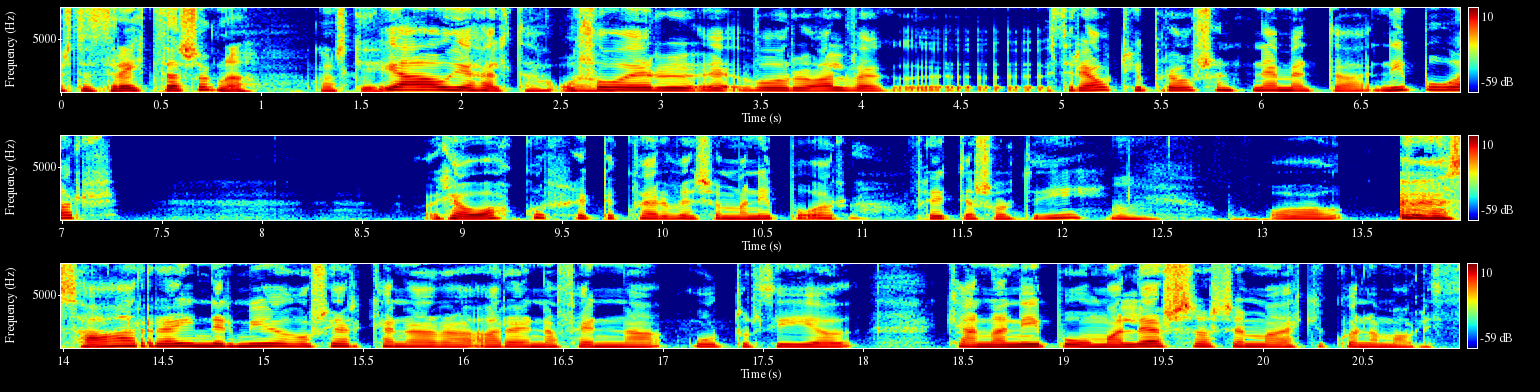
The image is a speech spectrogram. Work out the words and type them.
erstu þreytt þess vegna? Kanski? Já, ég held það og Já. svo eru, e, voru alveg 30% e, nefnda nýbúar hjá okkur, þetta er hverfið sem að nýbúar flytja svolítið í mm. og það reynir mjög á sérkennara að reyna að finna út úr því að kenna nýbúum að lesa sem að ekki kunna málið.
